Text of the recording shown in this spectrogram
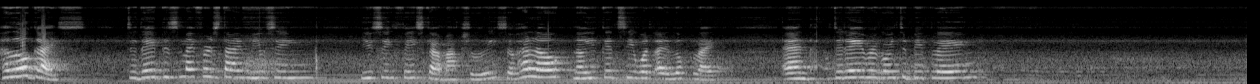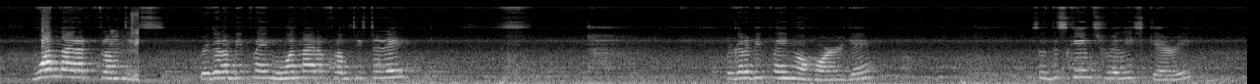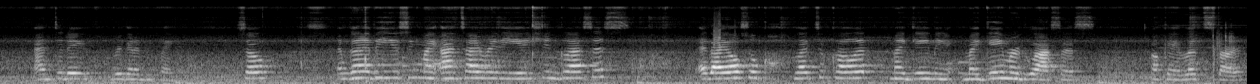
Hello guys! Today this is my first time using using facecam actually. So hello! Now you can see what I look like. And today we're going to be playing One Night at Flumpty's. We're gonna be playing One Night at Flumpty's today. We're gonna be playing a horror game. So this game's really scary. And today we're gonna be playing. So I'm gonna be using my anti-radiation glasses and I also like to call it my gaming my gamer glasses. Okay, let's start.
